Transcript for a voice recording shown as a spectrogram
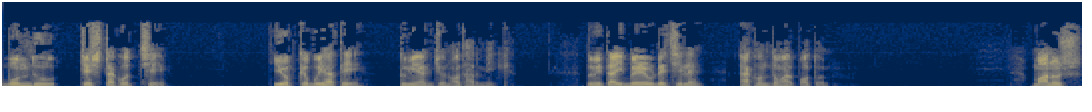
বন্ধু চেষ্টা করছে, ইয়বকে বোঝাতে, তুমি একজন অধার্মিক। তুমি তাই বেড়ে উঠেছিলে, এখন তোমার পতন। মানুষ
